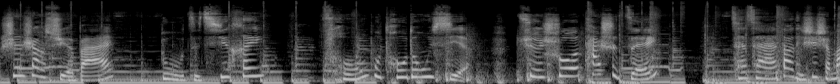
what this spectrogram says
身上雪白，肚子漆黑，从不偷东西，却说他是贼，猜猜到底是什么？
